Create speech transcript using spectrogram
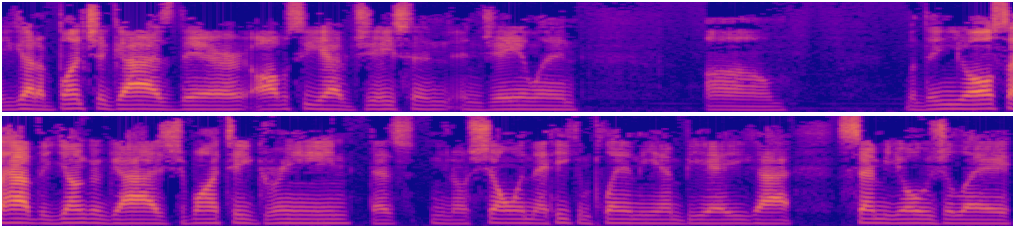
uh, you got a bunch of guys there. Obviously you have Jayson and Jaylen. Um, but then you also have the younger guys, Javonte Green, that's you know showing that he can play in the NBA. You got Semi Ojeleye,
